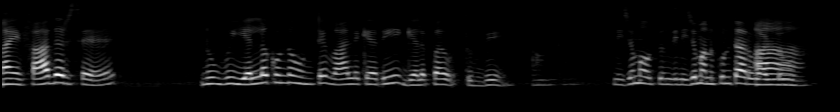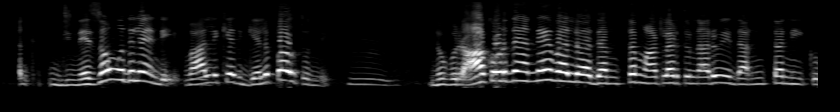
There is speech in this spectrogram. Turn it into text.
మై ఫాదర్ సెడ్ నువ్వు వెళ్ళకుండా ఉంటే వాళ్ళకి అది గెలపవుతుంది నిజం అవుతుంది నిజం అనుకుంటారు నిజం వదిలేయండి వాళ్ళకి అది గెలుపు అవుతుంది నువ్వు రాకూడదే అనే వాళ్ళు అదంతా మాట్లాడుతున్నారు ఇదంతా నీకు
